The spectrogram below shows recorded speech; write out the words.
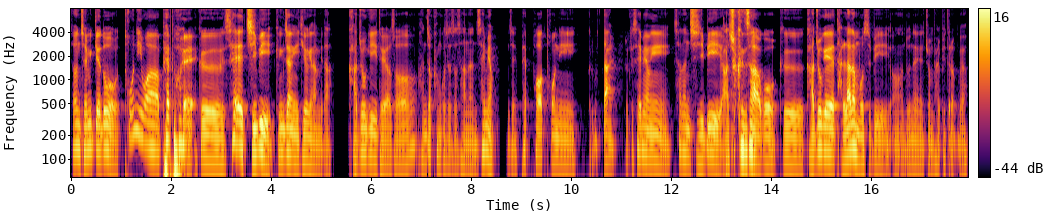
전 재밌게도 토니와 페퍼의 그 새 집이 굉장히 기억에 납니다. 가족이 되어서 한적한 곳에서 사는 세 명. 이제 페퍼, 토니, 그리고 딸. 이렇게 세 명이 사는 집이 아주 근사하고 그 가족의 단란한 모습이 어, 눈에 좀 밟히더라고요.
